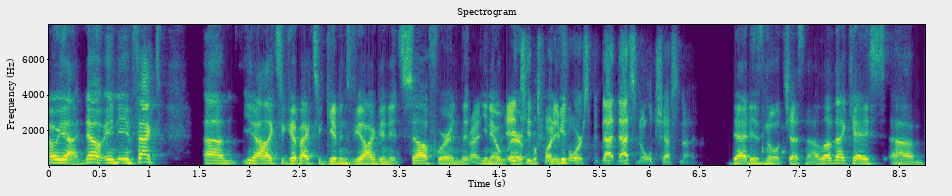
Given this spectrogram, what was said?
Oh yeah, no. In in fact, um, you know, I like to go back to Gibbons v. Ogden itself, where in the right. you know, where, 1824. that that's an old chestnut. That is an old chestnut. I love that case. Um,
